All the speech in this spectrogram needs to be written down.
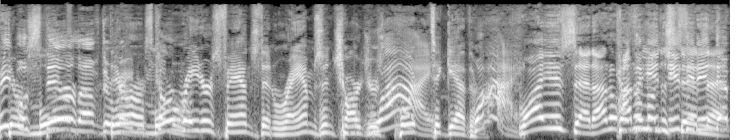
People still more, love the there Raiders. There are more. Raiders fans than Rams and Chargers Why? put together. Why? Why is that? I don't, I don't Because understand is it that.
